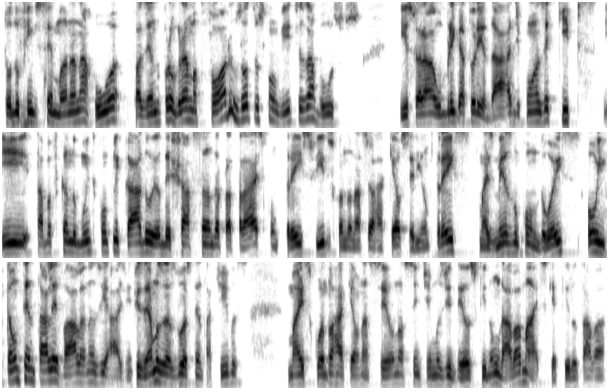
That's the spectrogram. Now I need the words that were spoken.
todo fim de semana na rua fazendo programa, fora os outros convites avulsos. Isso era obrigatoriedade com as equipes e estava ficando muito complicado eu deixar a Sandra para trás com três filhos. Quando nasceu a Raquel seriam três, mas mesmo com dois, ou então tentar levá-la nas viagens. Fizemos as duas tentativas, mas quando a Raquel nasceu, nós sentimos de Deus que não dava mais, que aquilo estava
